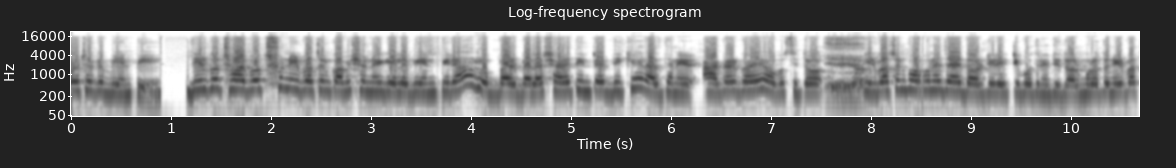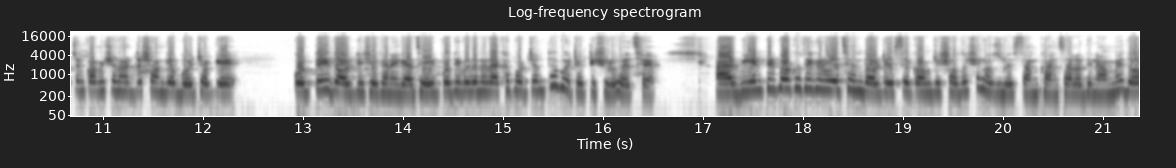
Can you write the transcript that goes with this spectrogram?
বৈঠকে বিএনপি। দীর্ঘ ছয় বছর নির্বাচন কমিশনে গেলে বিএনপিরা রোববার বেলা সাড়ে তিনটার দিকে রাজধানীর আগারগাঁয়ে অবস্থিত নির্বাচন ভবনে যায় দলটির একটি প্রতিনিধি দল। মূলত নির্বাচন কমিশনারদের সঙ্গে বৈঠকে করতেই দলটি সেখানে গেছে। এই প্রতিবেদনে দেখা পর্যন্ত বৈঠকটি শুরু হয়েছে। আর বিএনপির পক্ষ থেকে রয়েছেন দলটির কমিটির সদস্য নজরুল ইসলাম খান, সালাউদ্দিন আহমেদ ও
